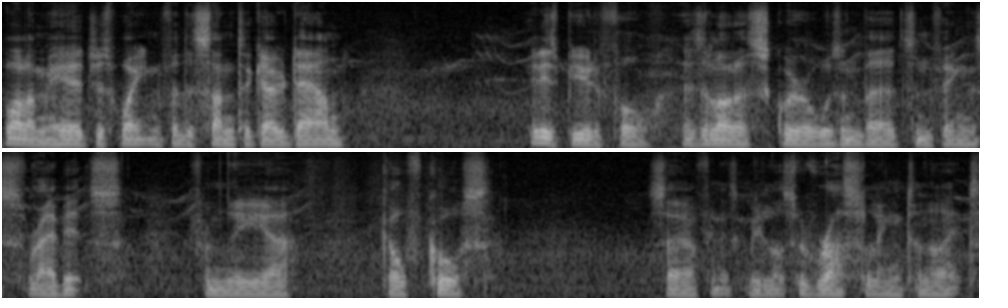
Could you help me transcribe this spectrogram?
While I'm here just waiting for the sun to go down, it is beautiful. There's a lot of squirrels and birds and things, rabbits from the uh, golf course. So I think there's going to be lots of rustling tonight.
